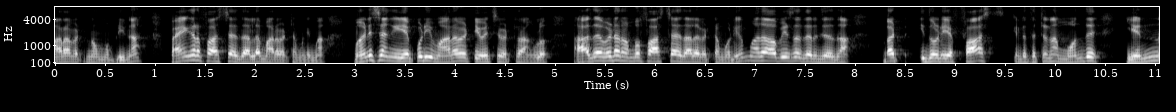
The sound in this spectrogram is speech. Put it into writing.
மரம் வெட்டணும் அப்படின்னா பயங்கர ஃபாஸ்ட்டாக இதால் மரம் வெட்ட முடியுமா? மனுஷங்க எப்படி மரம் வெட்டி வச்சு வெட்டுறாங்களோ அதை விட ரொம்ப ஃபாஸ்ட்டாக இதால் வெட்ட முடியும். அது ஆப்வியஸாக தெரிஞ்சது தான் பட் இதோடைய ஃபாஸ்ட் கிட்டத்தட்ட நம்ம வந்து என்ன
